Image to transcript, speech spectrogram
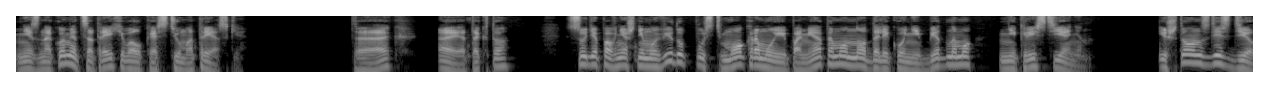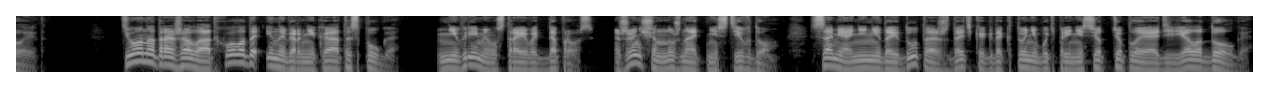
Незнакомец отряхивал костюм отряски. Так, а это кто? Судя по внешнему виду, пусть мокрому и помятому, но далеко не бедному, не крестьянин. И что он здесь делает? Теона дрожала от холода и наверняка от испуга. Не время устраивать допрос. Женщин нужно отнести в дом. Сами они не дойдут, а ждать, когда кто-нибудь принесет теплое одеяло, долго.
